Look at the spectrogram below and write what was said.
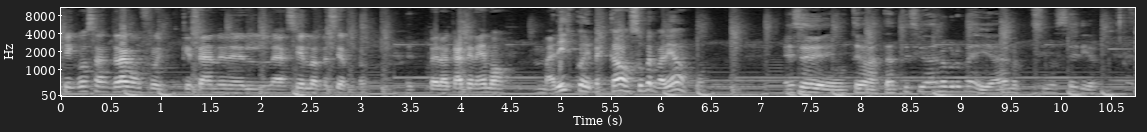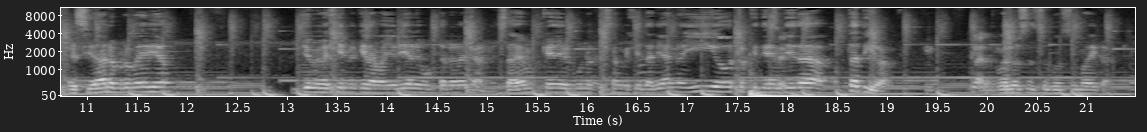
qué cosas, Dragon Fruit, que sean en el, así en los desiertos. Pero acá tenemos mariscos y pescados súper variados. po. Ese es un tema bastante ciudadano promedio, nos pusimos serios. El ciudadano promedio, yo me imagino que la mayoría le gustará la carne. Sabemos que hay algunos que son vegetarianos y otros que tienen Sí. dieta optativa, que Claro. reducen su consumo de carne.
